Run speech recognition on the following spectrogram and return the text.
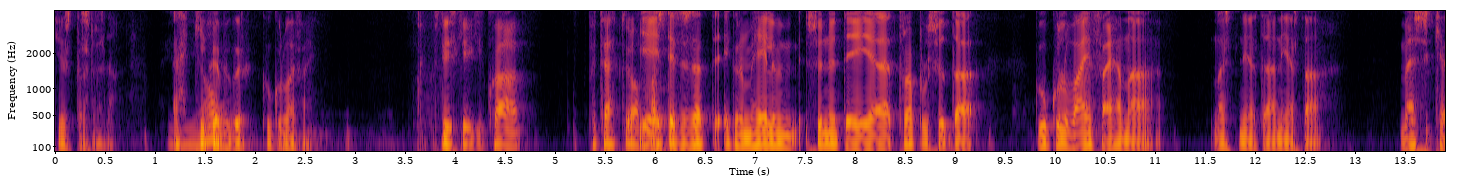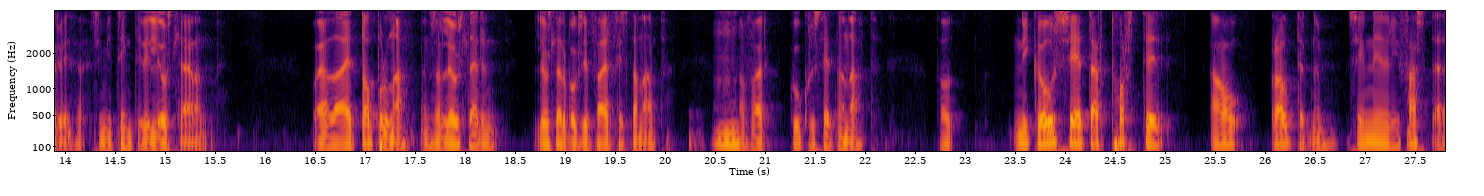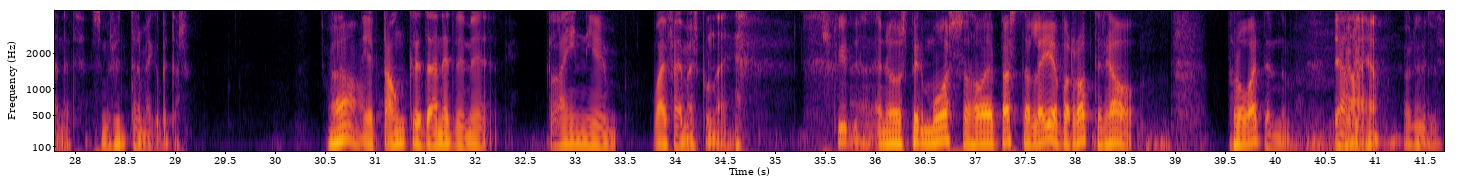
Tjóð strasslega þetta Ekki kaup ykkur Google Wi-Fi. Því skil ekki hvað Ég fast eitti þess að einhverjum heilum sunnudegi að troubleshoota Google Wi-Fi hana næst nýjasta eða nýjasta mesh-kerfi sem ég tengdi við ljóslegaran og ef það er doppulna þannig að ljóslegarin ljóslegarbóksi fær fyrsta natt Mm. þá fær Google setna natt þá negotiatar portið á ráturnum sig niður í fast eðanet sem er 100 megabitar Já, ég downgreitaði netið með glænjum Wi-Fi mesh-búnaði skrýtið. En ef þú spyrir Mosa þá er best að leiða bara rottir hjá providernum. Já, já, Já, reyndu.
